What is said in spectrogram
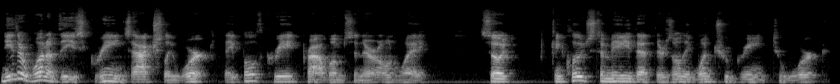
Neither one of these greens actually work. They both create problems in their own way. So it concludes to me that there's only one true green to work,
